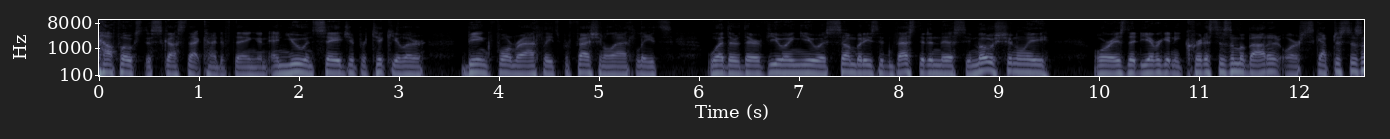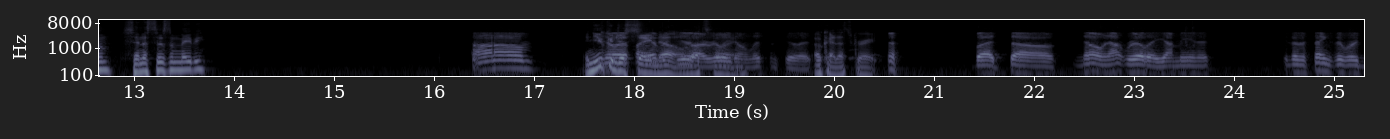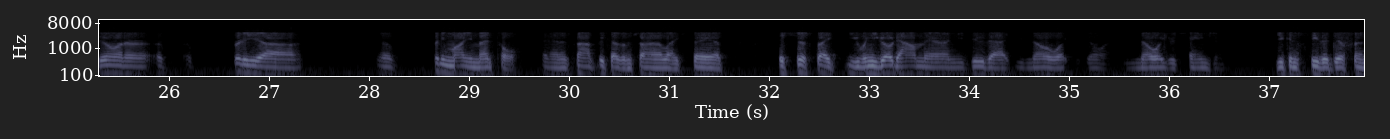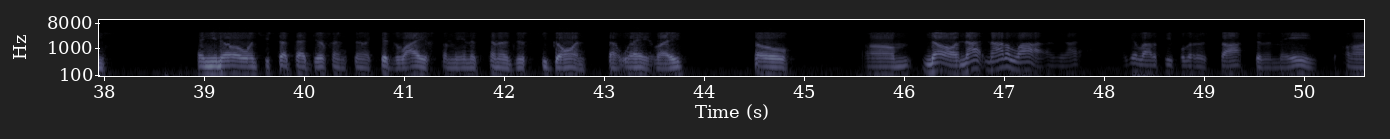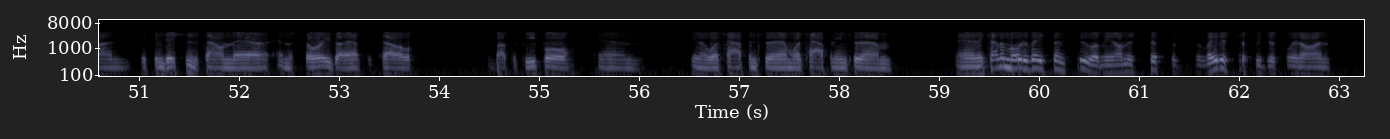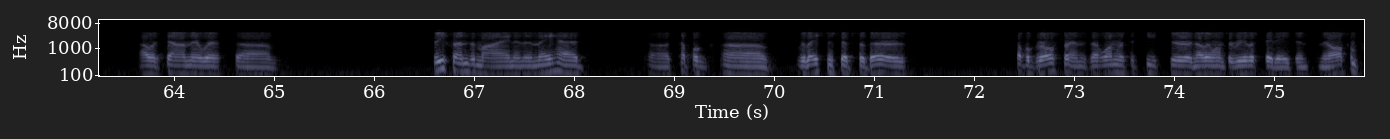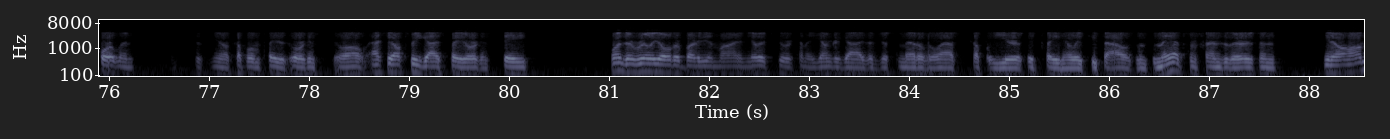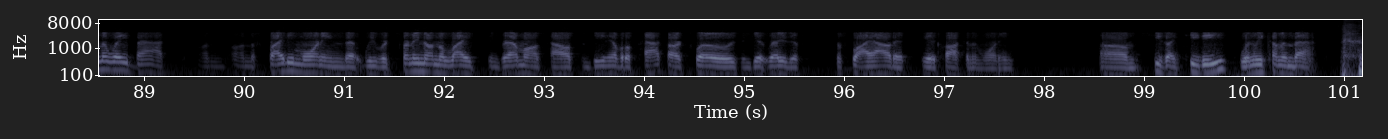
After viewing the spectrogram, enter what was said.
how folks discuss that kind of thing, and and you and Sage in particular, being former athletes, professional athletes, whether they're viewing you as somebody's invested in this emotionally, or is that do you ever get any criticism about it, or skepticism, cynicism, maybe? Um, and you, you can know, just say I no. Do, I really fine. don't listen to it. Okay, that's great. but uh, no, not really. I mean, it, you know, the things that we're doing are, are, pretty uh, you know pretty monumental, and it's not because I'm trying to like say it. It's just like you when you go down there and you do that, you know what you're doing, you know what you're changing, you can see the difference, and you know once you set that difference in a kid's life, I mean it's gonna just keep going that way, right? So, um, no, not not a lot. I mean, I, I get a lot of people that are shocked and amazed on the conditions down there and the stories I have to tell about the people and you know what's happened to them, what's happening to them, and it kind of motivates them too. I mean, on this trip, the, the latest trip we just went on, I was down there with um, three friends of mine, and then they had uh, a couple uh, relationships of theirs, a couple girlfriends. That one was a teacher, another one's a real estate agent, and they're all from Portland. Because you know, a couple of them played at Oregon. Well, actually, all three guys played at Oregon State one's a really older buddy of mine. And the other two are kind of younger guys I've just met over the last couple of years. They played in the early 2000s, and they had some friends of theirs. And you know, on the way back on on the Friday morning that we were turning on the lights in Grandma's house and being able to pack our clothes and get ready to to fly out at eight o'clock in the morning. Um, she's like, TD, when we coming back?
